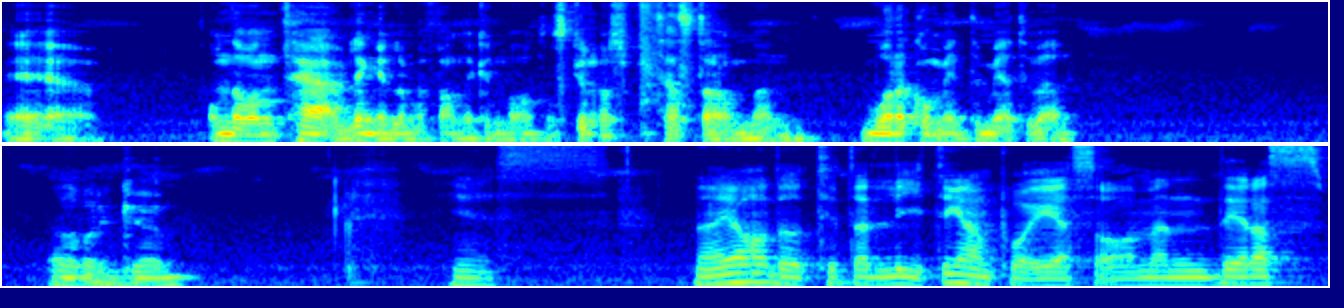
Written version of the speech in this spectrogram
Eh, om det var en tävling eller vad fan det kunde vara. Då skulle de testa dem, men våra kom inte med tyvärr. Det hade varit kul. Yes. Nej, jag har då tittat lite grann på ESA, men deras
